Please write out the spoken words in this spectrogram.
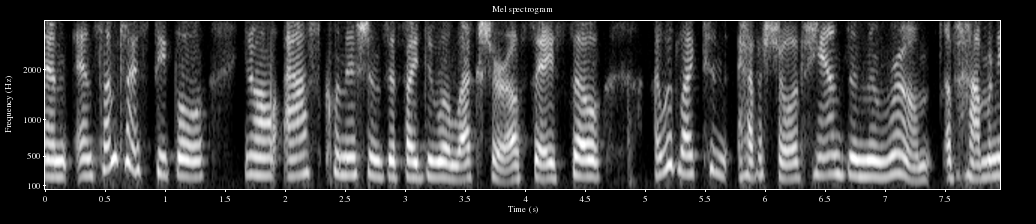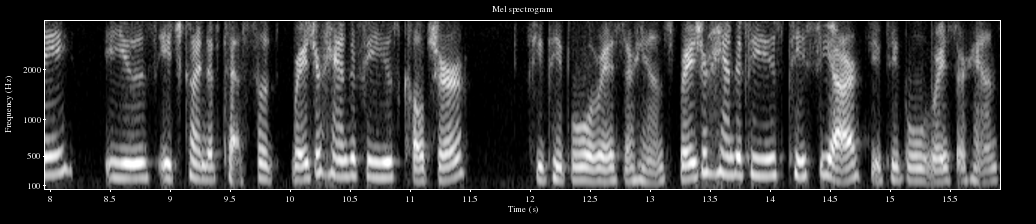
And and sometimes people, you know, I'll ask clinicians if I do a lecture, I'll say, so I would like to have a show of hands in the room of how many use each kind of test. So raise your hand if you use culture. A few people will raise their hands. Raise your hand if you use PCR. A few people will raise their hands.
